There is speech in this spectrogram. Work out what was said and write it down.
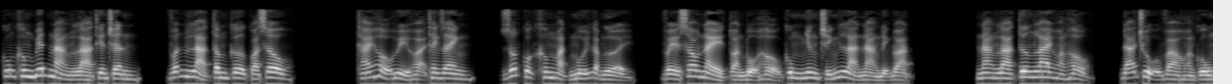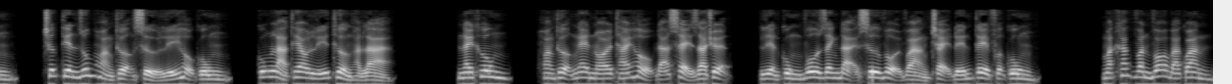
Cũng không biết nàng là thiên chân, vẫn là tâm cơ quá sâu. Thái Hậu hủy hoại thanh danh, rốt cuộc không mặt mũi gặp người, về sau này toàn bộ hậu cung nhưng chính là nàng định đoạt. Nàng là tương lai hoàng hậu, đã trụ vào hoàng cung, trước tiên giúp hoàng thượng xử lý hậu cung, cũng là theo lý thường hẳn là. Nay không, hoàng thượng nghe nói thái hậu đã xảy ra chuyện, liền cùng vô danh đại sư vội vàng chạy đến Tê Phượng Cung. Mặt khác văn võ bá quan,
